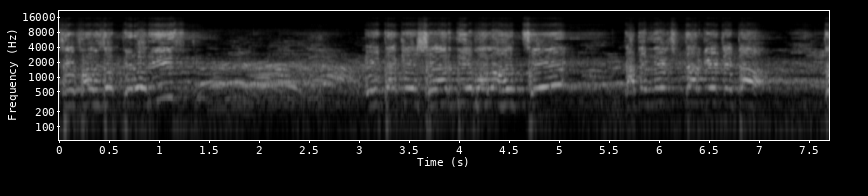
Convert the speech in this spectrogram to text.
সেফ হাউস অফ এটাকে শেয়ার দিয়ে বলা হচ্ছে, তাদের নেক্সট টার্গেট এটা। তো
